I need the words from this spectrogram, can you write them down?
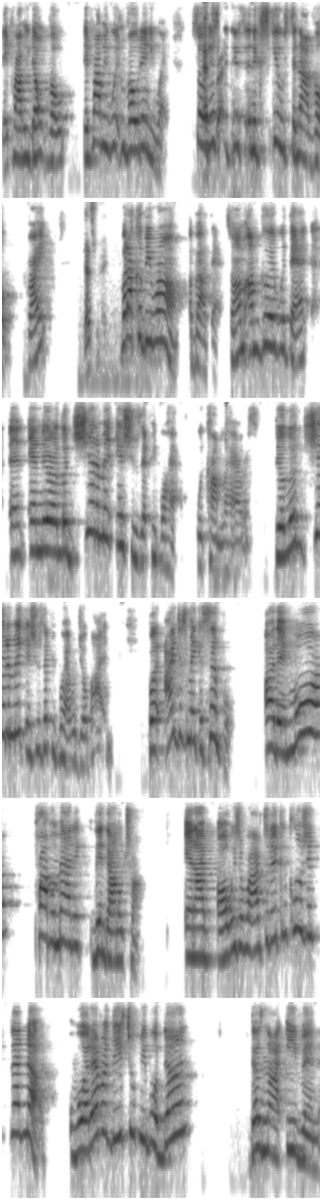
They probably don't vote. They probably wouldn't vote anyway. So That's this right. is just an excuse to not vote, right? That's right. But I could be wrong about that. So I'm I'm good with that. And and there are legitimate issues that people have with Kamala Harris. There are legitimate issues that people have with Joe Biden. But I just make it simple. Are they more problematic than Donald Trump? And I've always arrived to the conclusion that no. Whatever these two people have done does not even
